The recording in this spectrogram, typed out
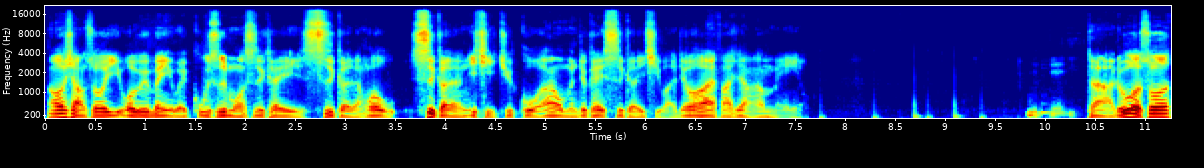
然后我想说，以我原本以为故事模式可以四个人或四个人一起去过，然后我们就可以四个一起玩，结果后来发现好像没有。对啊，如果说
